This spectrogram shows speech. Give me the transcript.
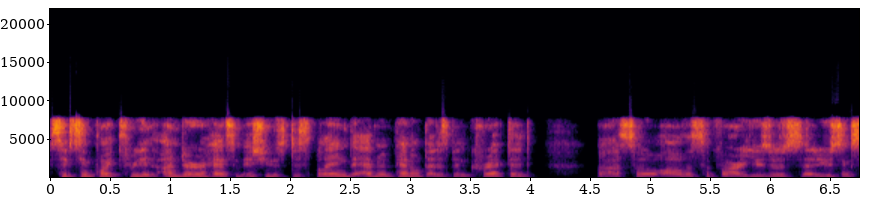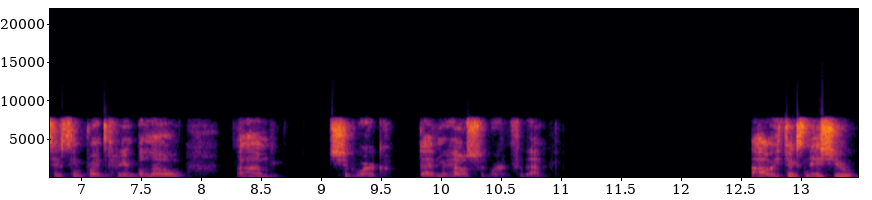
16.3 and under had some issues displaying the admin panel that has been corrected. Uh, so all the Safari users that are using 16.3 and below um, should work. The admin panel should work for them. Uh, we fixed an issue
